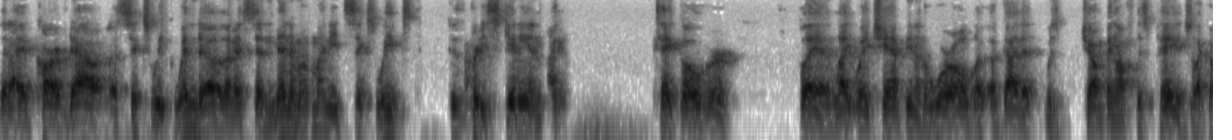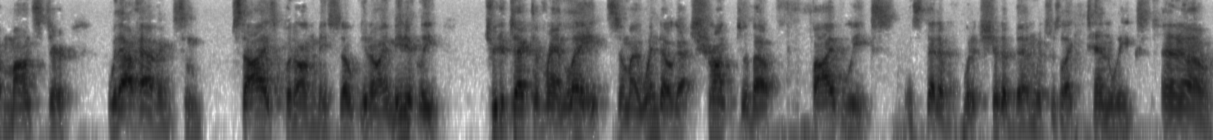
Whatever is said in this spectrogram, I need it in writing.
that I had carved out, a six week window that I said minimum I need six weeks because I'm pretty skinny and I take over, play a lightweight champion of the world, a, a guy that was jumping off this page like a monster without having some size put on me. So, you know, I immediately, True Detective ran late, so my window got shrunk to about five weeks instead of what it should have been, which was like 10 weeks. And um,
